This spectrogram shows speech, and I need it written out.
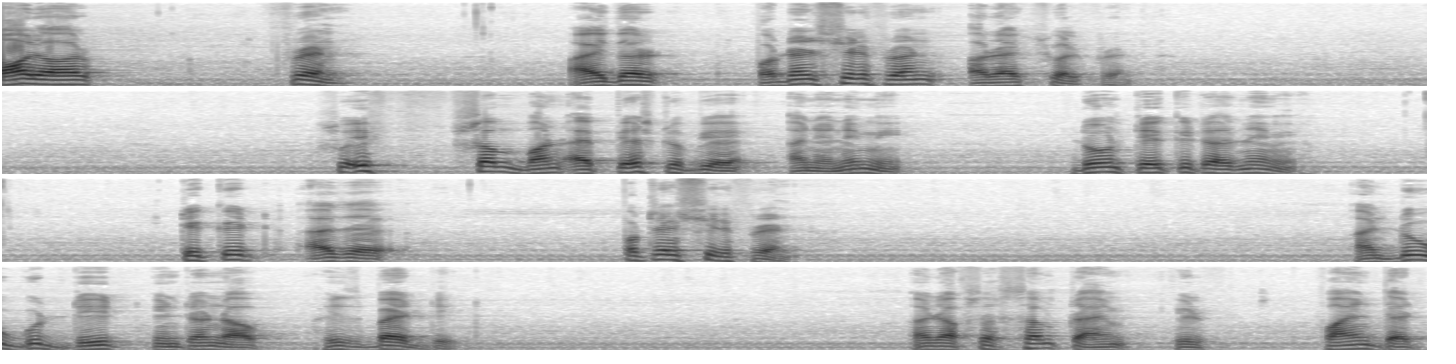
All are friend, either potential friend or actual friend. So, if someone appears to be an enemy, don't take it as an enemy. Take it as a potential friend and do good deed in turn of his bad deed. And after some time, you will find that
